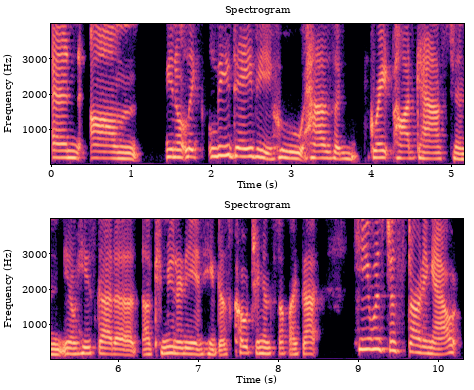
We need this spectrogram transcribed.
And, um, you know, like Lee Davy, who has a great podcast and, you know, he's got a, a community and he does coaching and stuff like that. He was just starting out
